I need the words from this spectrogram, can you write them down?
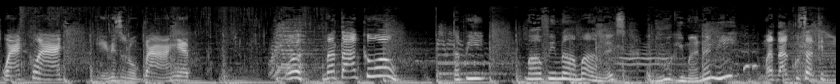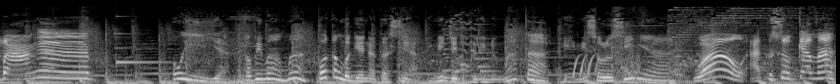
Wak wak, ini seru banget. Wah, mataku. Tapi maafin mama Alex, aduh gimana nih? Mataku sakit banget. Oh iya, topi mama, potong bagian atasnya. Ini jadi pelindung mata. Ini solusinya. Wow, aku suka mah.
